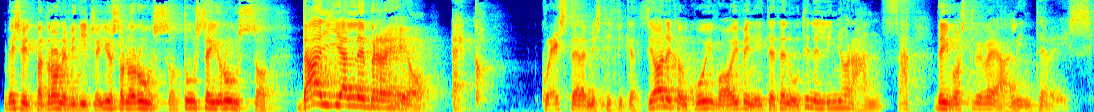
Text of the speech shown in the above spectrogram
Invece il padrone vi dice io sono russo, tu sei russo, dagli all'ebreo. Questa è la mistificazione con cui voi venite tenuti nell'ignoranza dei vostri reali interessi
